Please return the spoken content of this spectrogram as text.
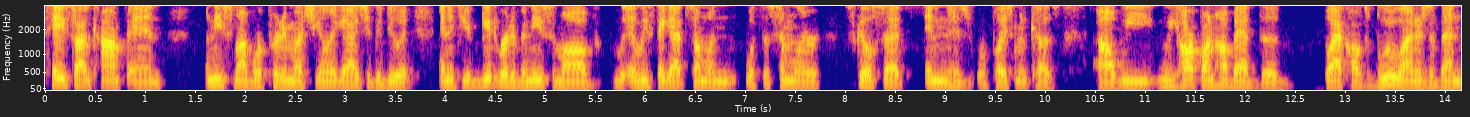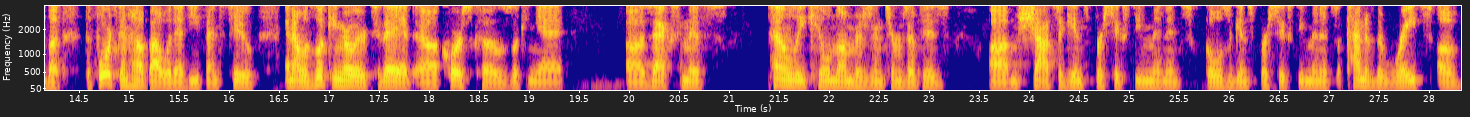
Tavesod, Kampf, and Anisimov were pretty much the only guys who could do it. And if you get rid of Anisimov, at least they got someone with a similar skill set in his replacement because uh, we we harp on how bad the Blackhawks blue liners have been, but the forwards can help out with that defense too. And I was looking earlier today at uh, Corsica, I was looking at uh, Zach Smith's penalty kill numbers in terms of his um, shots against per 60 minutes, goals against per 60 minutes, kind of the rates of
